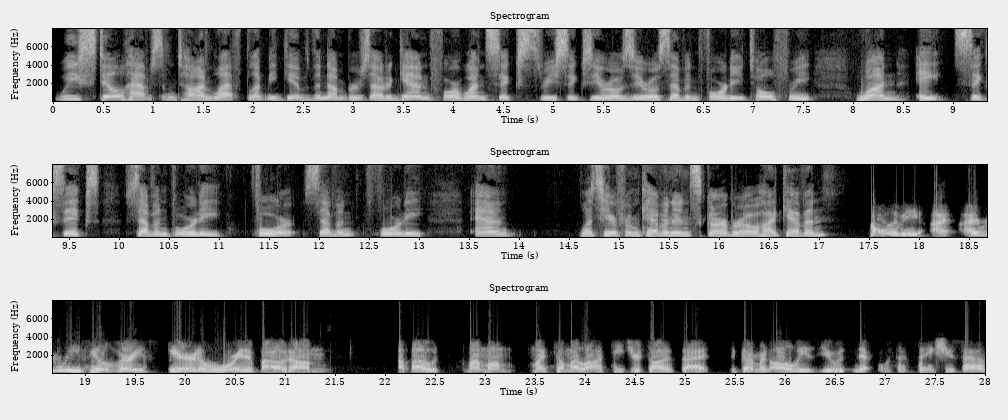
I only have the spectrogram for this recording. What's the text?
We still have some time left. Let me give the numbers out again 416 360 0740, toll free 1 866 740 4740. And let's hear from Kevin in Scarborough. Hi, Kevin. Hi, Libby. I, I really feel very scared and worried about um about my mom. My my law teacher taught us that the government always use what's that saying she said?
